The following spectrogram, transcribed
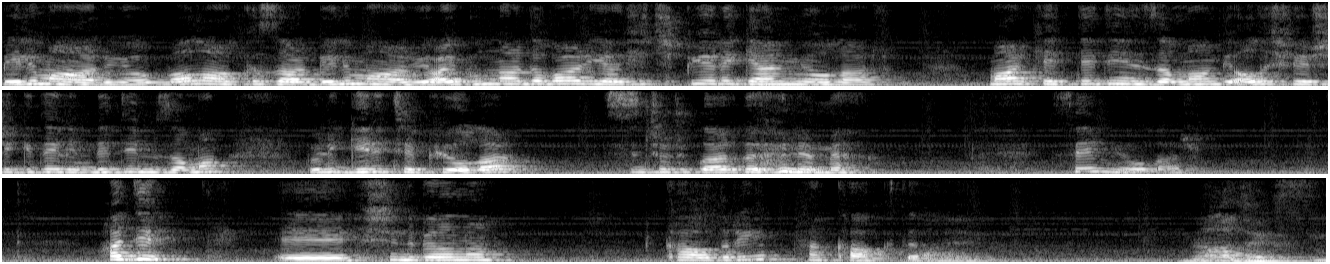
Belim ağrıyor. Vallahi kızlar belim ağrıyor. Ay bunlar da var ya hiçbir yere gelmiyorlar. Market dediğin zaman bir alışverişe gidelim dediğim zaman böyle geri tepiyorlar. Sizin çocuklar da öyle mi? Sevmiyorlar. Hadi. Ee, şimdi ben onu kaldırayım. Ha kalktı. Anne, ne alacaksın?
